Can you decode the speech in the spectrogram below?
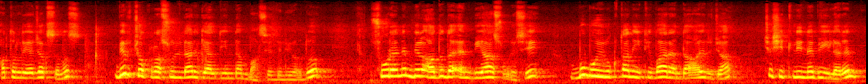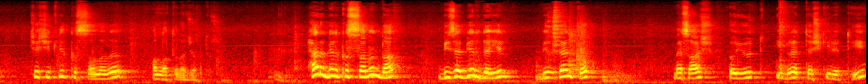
hatırlayacaksınız birçok rasuller geldiğinden bahsediliyordu. Surenin bir adı da Enbiya suresi. Bu buyruktan itibaren de ayrıca çeşitli nebilerin çeşitli kıssaları anlatılacaktır. Her bir kıssanın da bize bir değil birden çok mesaj, öğüt, ibret teşkil ettiği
